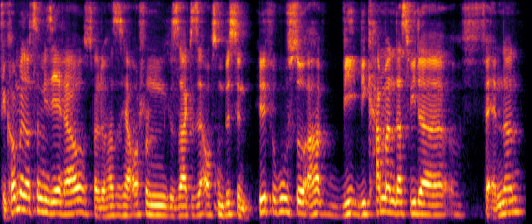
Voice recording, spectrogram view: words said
Wie kommen wir aus der Misere raus? Weil du hast es ja auch schon gesagt, das ist ja auch so ein bisschen Hilferuf, so, ah, wie, wie kann man das wieder verändern?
